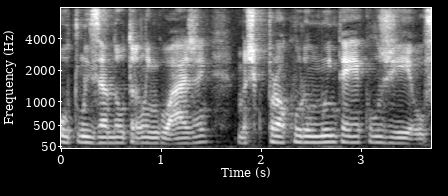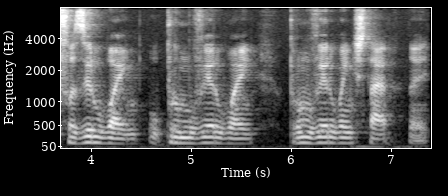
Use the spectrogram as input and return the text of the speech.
utilizando outra linguagem, mas que procuram muito a ecologia, o fazer o bem, o promover o bem, promover o bem-estar. É?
